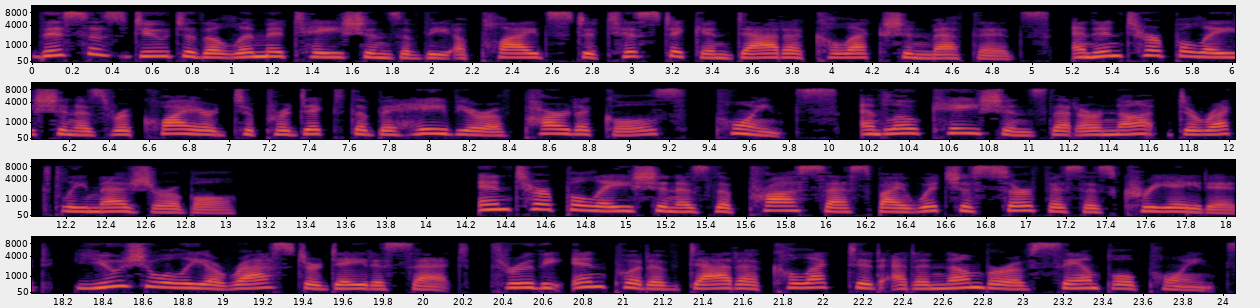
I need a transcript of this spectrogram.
This is due to the limitations of the applied statistic and data collection methods, and interpolation is required to predict the behavior of particles, points, and locations that are not directly measurable. Interpolation is the process by which a surface is created, usually a raster dataset, through the input of data collected at a number of sample points.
